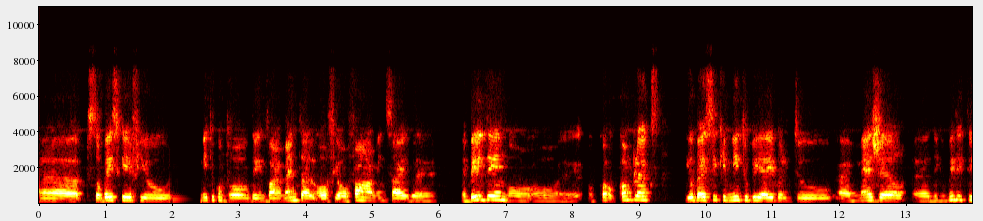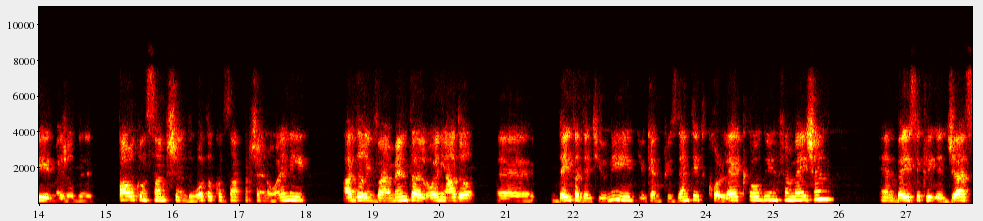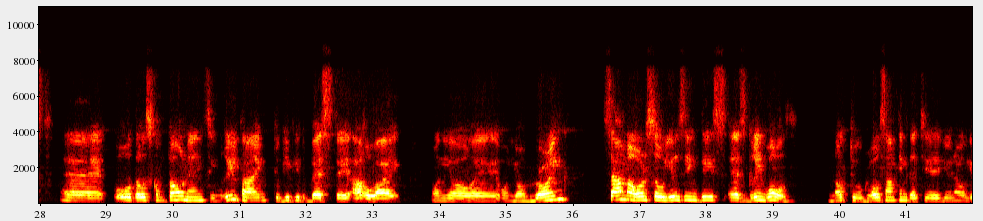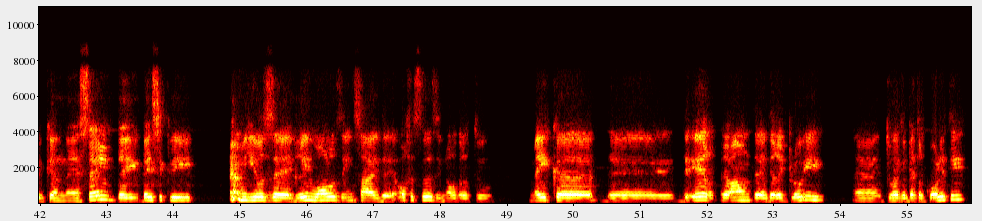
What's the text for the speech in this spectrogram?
Uh, so basically if you need to control the environmental of your farm inside a, a building or, or, complex, you basically need to be able to uh, measure uh, the humidity, measure the power consumption, the water consumption, or any other environmental or any other uh, data that you need, you can present it, collect all the information, and basically adjust uh, all those components in real time to give you the best uh, ROI on your uh, on your growing. Some are also using this as green walls, not to grow something that uh, you know you can uh, sell. They basically use uh, green walls inside the offices in order to make uh, the, the air around the, their employee uh, to have a better quality.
